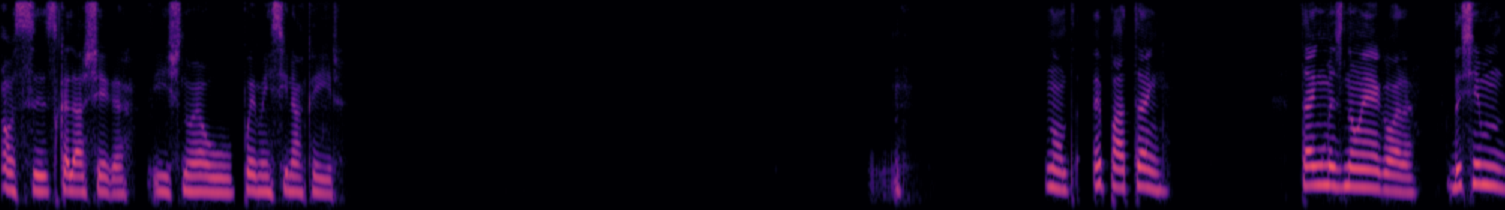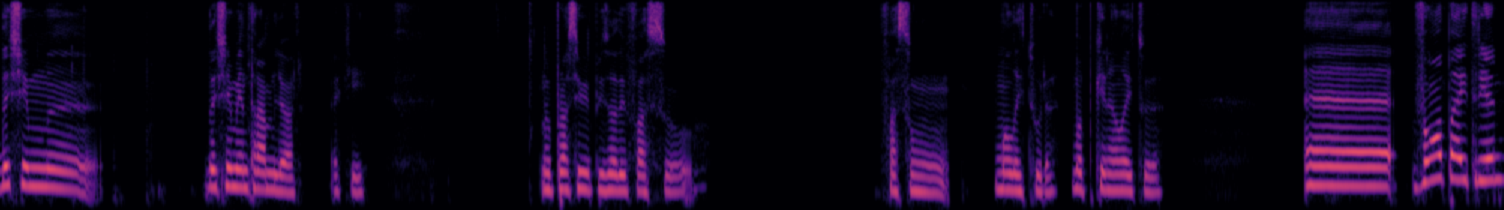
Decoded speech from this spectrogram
Ou se se calhar chega e isto não é o poema Ensina a Cair. Não, epá, tenho. Tenho, mas não é agora. Deixem-me deixem-me deixem-me entrar melhor aqui. No próximo episódio faço faço um, uma leitura, uma pequena leitura. Uh, vão ao Patreon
